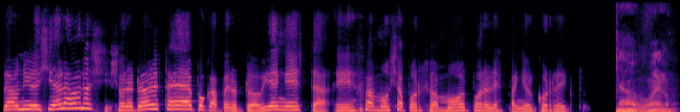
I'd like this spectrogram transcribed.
la Universidad de La Habana, sobre todo en esta época, pero todavía en esta, es famosa por su amor por el español correcto. Ah, bueno.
